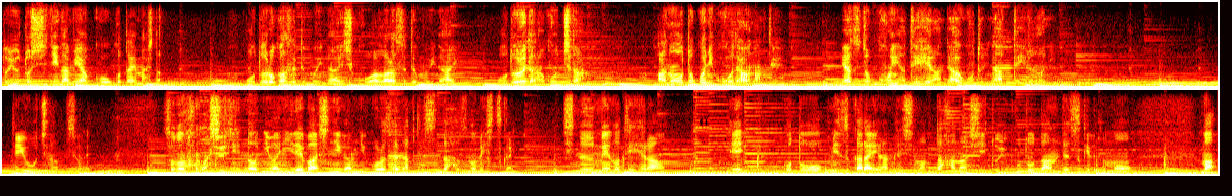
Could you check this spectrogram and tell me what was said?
と言うと死神はこう答えました。驚かせてもいないし怖がらせてもいない。驚いたのはこっちだ。あの男にここで会うなんて。奴と今夜テヘランで会うことになっているのに。っていうオチなんですよね。そのまま主人の庭にいれば死神に殺されなくて済んだはずの召使い。死ぬ運命のテヘランへことを自ら選んでしまった話ということなんですけれども、ま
